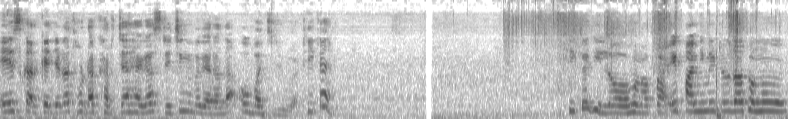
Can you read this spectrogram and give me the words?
ਇਸ ਕਰਕੇ ਜਿਹੜਾ ਤੁਹਾਡਾ ਖਰਚਾ ਹੈਗਾ ਸਟਿਚਿੰਗ ਵਗੈਰਾ ਦਾ, ਉਹ ਬਚ ਜੂਗਾ ਠੀਕ ਹੈ? ਠੀਕ ਹੈ ਜੀ, ਲਓ, ਹੁਣ ਆਪਾਂ ਇਹ 5 ਮੀਟਰ ਦਾ ਤੁਹਾਨੂੰ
